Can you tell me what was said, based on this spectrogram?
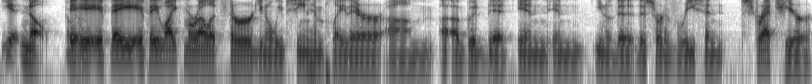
Yeah, no. Okay. If they if they like Morel at third, you know we've seen him play there um, a, a, good bit in in you know the this sort of recent stretch here.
